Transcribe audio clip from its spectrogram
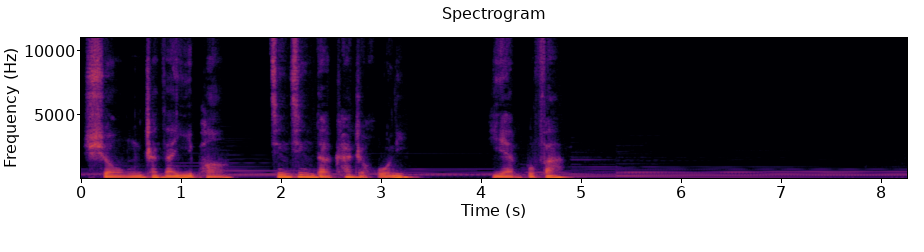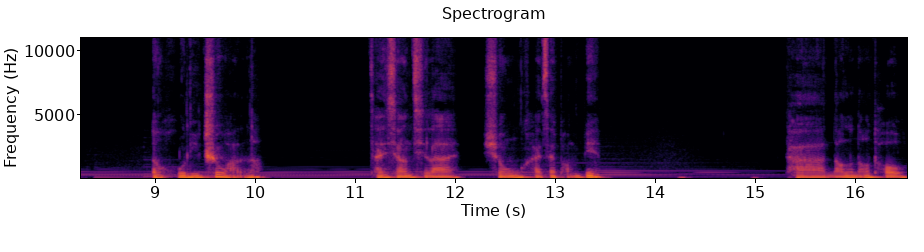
熊站在一旁，静静的看着狐狸，一言不发。等狐狸吃完了，才想起来熊还在旁边。他挠了挠头，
